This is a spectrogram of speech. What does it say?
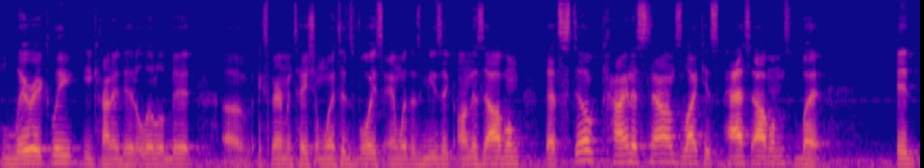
lyrically. He kind of did a little bit of experimentation with his voice and with his music on this album that still kind of sounds like his past albums, but it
